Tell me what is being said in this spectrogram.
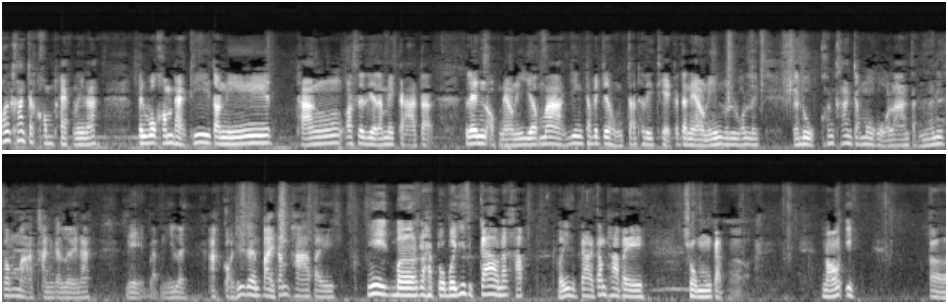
ค่อนข้างจะคอมแพกเลยนะ เป็นวัวคอมแพกที่ตอนนี้ ทั้งออสเตรเลียและอเมริกาจะเล่นออกแนวนี้เยอะมาก ยิ่งถ้าไปเจอของจัตเทอริเทก็จะแนวนี้ล้วนๆเลย กระดูกค่อนข้างจะโมโหลานแต่เนื้อนี่ก็มาทันกันเลยนะ นี่แบบนี้เลยอะก่อนที่เดินไปตั้มพาไป นี่เบอร์รหัสตัวเบอร์ยี่สิบเก้านะครับ เบอร์ยี่สิบเก้าตั้มพาไปชมกับน้องอีก เอ่อ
